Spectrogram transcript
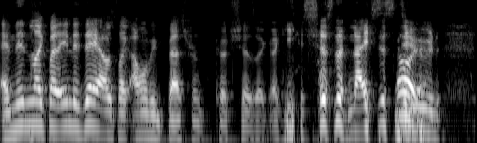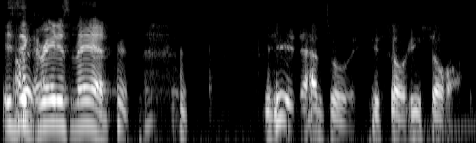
And then, like by the end of the day, I was like, I want to be best friends with Coach Chizik. Like he's just the nicest Oh, yeah. dude. He's Oh, the yeah. greatest man. He, absolutely. He's so he's so awesome.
